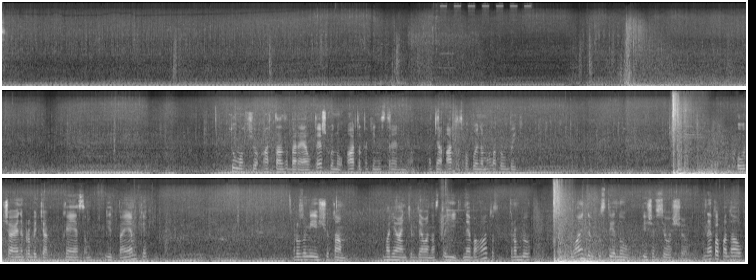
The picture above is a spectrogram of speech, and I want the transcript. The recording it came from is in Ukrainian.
Думав, що арта забере ЛТшку, ну арта так і не стрельнула. Хоча арта спокійно могла б вбити. Получаю непробиття КСом від ПМки. Розумію, що там варіантів, де вона стоїть, небагато. Роблю блайнди в пустину, більше всього, що не попадав.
